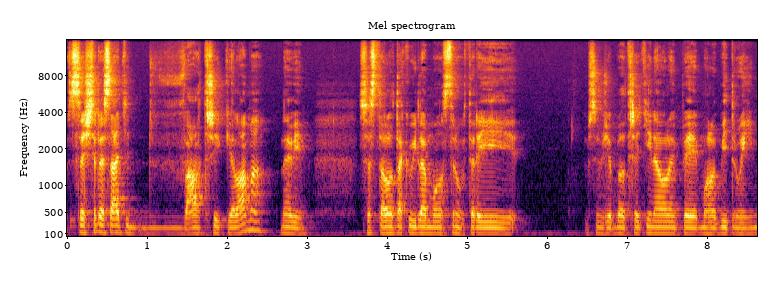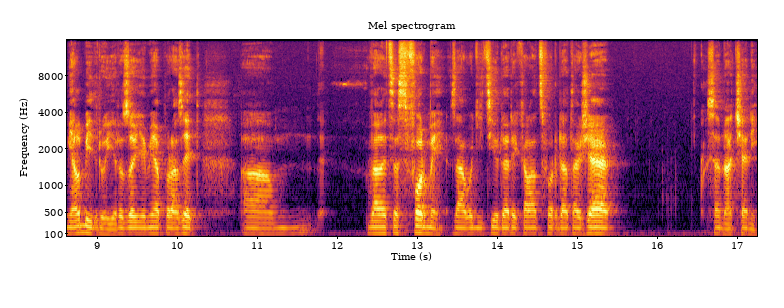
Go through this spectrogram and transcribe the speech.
se 62-3 kilama, nevím, se stalo takovýhle monstrum, který myslím, že byl třetí na Olympii, mohl být druhý, měl být druhý, rozhodně měl porazit um, velice z formy závodícího Derricka Lansforda, takže jsem nadšený,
